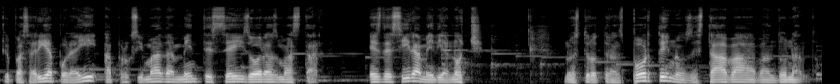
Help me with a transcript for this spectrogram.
que pasaría por ahí aproximadamente seis horas más tarde, es decir, a medianoche. Nuestro transporte nos estaba abandonando.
